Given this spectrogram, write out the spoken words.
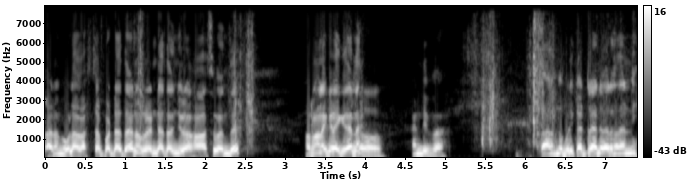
பாருங்க இவ்வளோ கஷ்டப்பட்டா தான் ஒரு ரெண்டா தஞ்சு ரூபா காசு வந்து ஒரு நாளைக்கு கிடைக்குதானே ஓ. கண்டிப்பா. பாருங்க இப்படி கட்டுறாண்டு பாருங்க தண்ணி.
